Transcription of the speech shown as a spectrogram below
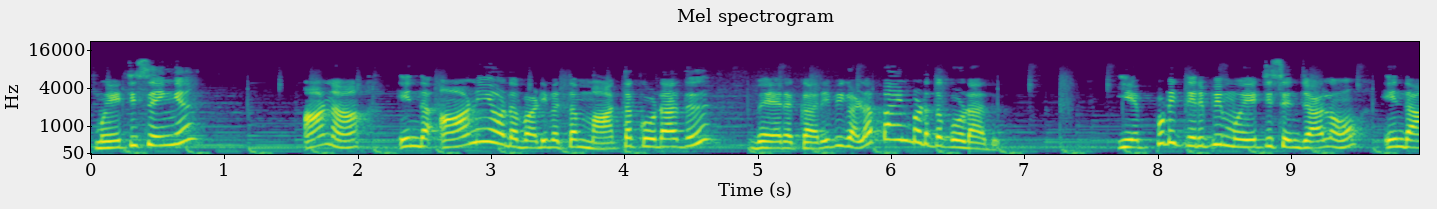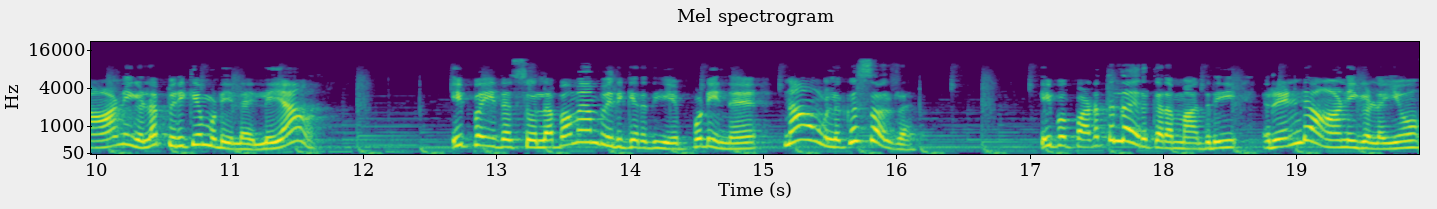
முயற்சி செய்யுங்க. ஆனா இந்த ஆணியோட வடிவத்தை மாத்தக்கூடாது வேற கருவிகளை பயன்படுத்தக்கூடாது. எப்படி திருப்பி முயற்சி செஞ்சாலும் இந்த ஆணிகளை பிரிக்க முடியல இல்லையா? இப்போ இதை சுலபமாக பிரிக்கிறது எப்படின்னு நான் உங்களுக்கு சொல்றேன். இப்போ படத்துல இருக்கிற மாதிரி ரெண்டு ஆணிகளையும்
